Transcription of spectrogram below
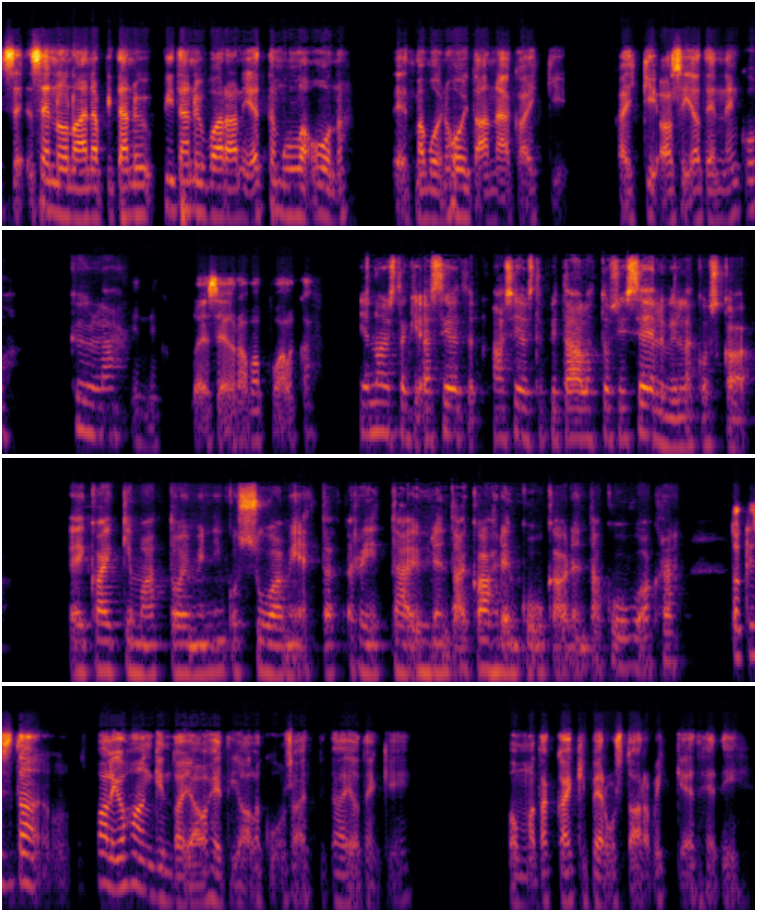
se, sen on aina pitänyt, pitänyt varani, että mulla on, että mä voin hoitaa nämä kaikki, kaikki asiat ennen kuin, Kyllä. ennen kuin tulee seuraava palkka. Ja noistakin asioista, asioista pitää olla tosi selvillä, koska ei kaikki maat toimi niin kuin Suomi, että riittää yhden tai kahden kuukauden takuvuokra. Toki sitä paljon hankintoja on heti alkuunsa, että pitää jotenkin hommata kaikki perustarvikkeet heti,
